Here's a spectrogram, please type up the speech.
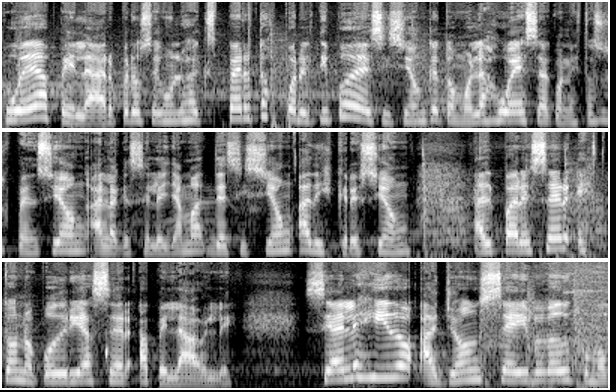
puede apelar, pero según los expertos, por el tipo de decisión que tomó la jueza con esta suspensión, a la que se le llama decisión a discreción, al parecer esto no podría ser apelable. Se ha elegido a John Sable como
